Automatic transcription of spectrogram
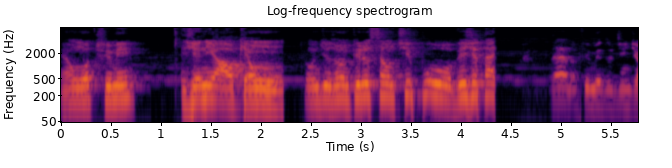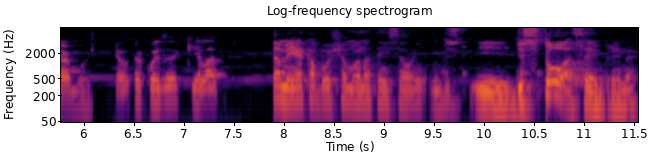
É um outro filme genial, que é um... Onde os vampiros são tipo vegetarianos, né? No filme do Jim Jarmusch. Que é outra coisa que ela também acabou chamando a atenção e, e, des- e destoa sempre, né?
